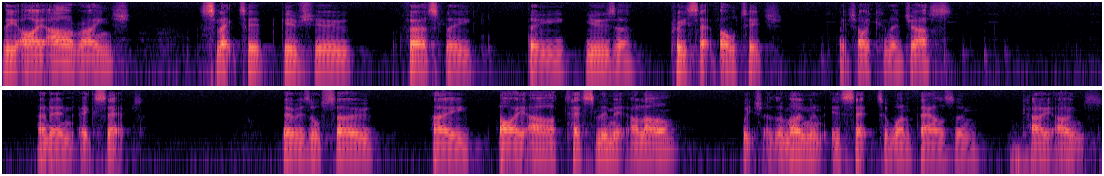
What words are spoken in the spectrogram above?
The IR range selected gives you firstly the user preset voltage, which I can adjust and then accept. There is also a IR test limit alarm, which at the moment is set to 1000 k ohms.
